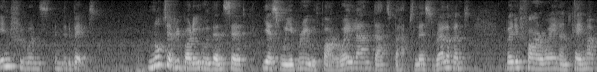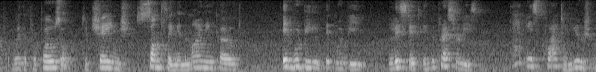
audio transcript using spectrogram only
influence in the debate. Not everybody who then said, yes, we agree with Faraway Land, that's perhaps less relevant. But if Faraway Land came up with a proposal to change something in the mining code, it would be, it would be listed in the press release. That is quite unusual.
